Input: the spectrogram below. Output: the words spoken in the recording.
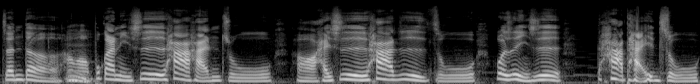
真的哦，不管你是哈韩族哦，还是哈日族，或者是你是。哈台族，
